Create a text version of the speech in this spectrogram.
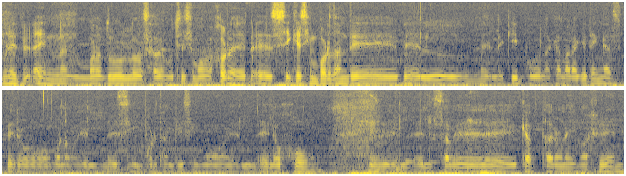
bueno, tú lo sabes muchísimo mejor. Eh, eh, sí que es importante el, el, equipo, la cámara que tengas, pero bueno, es importantísimo el, ojo, el, saber eh, captar una imagen.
